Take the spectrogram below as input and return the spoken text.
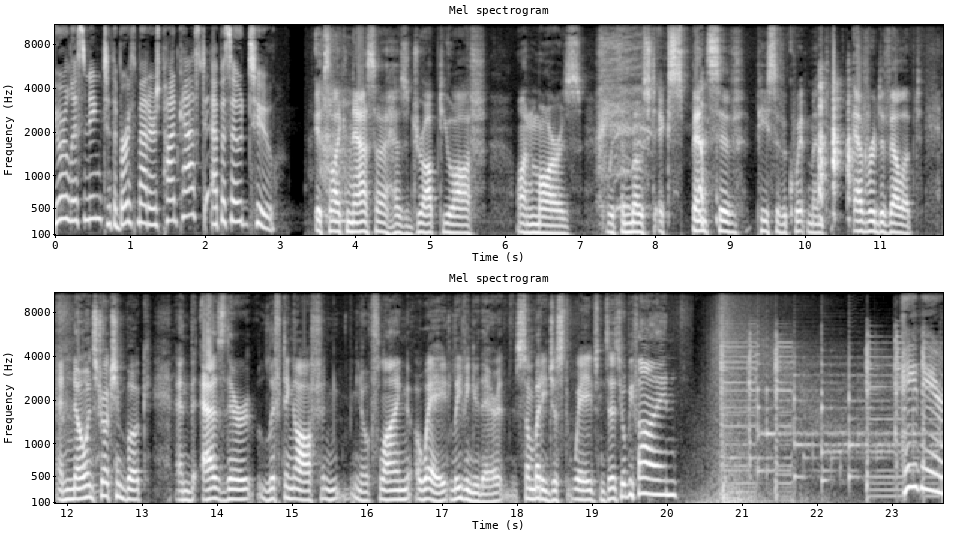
You're listening to the Birth Matters Podcast, Episode 2. It's like NASA has dropped you off on Mars with the most expensive piece of equipment ever developed and no instruction book. And as they're lifting off and, you know, flying away, leaving you there, somebody just waves and says, You'll be fine.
